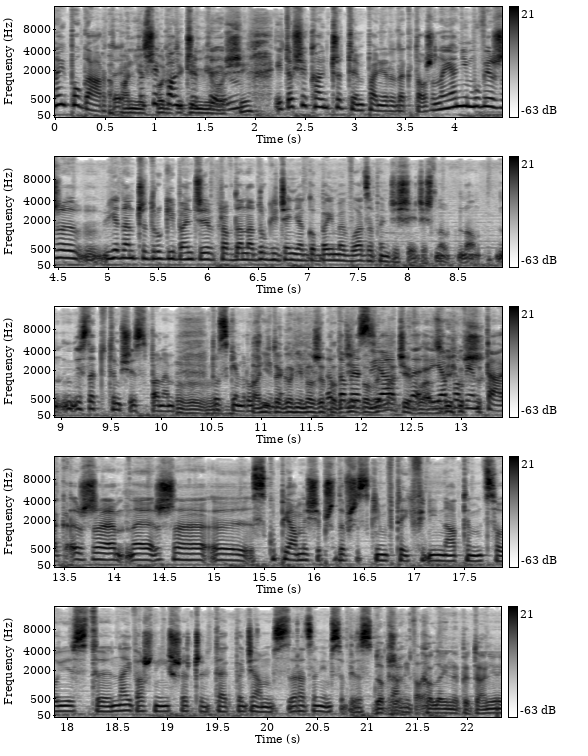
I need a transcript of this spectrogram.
no i pogardy. A pani to się kończy miłości? tym, i to się kończy tym, panie redaktorze. No ja nie mówię, że jeden czy drugi będzie, prawda, na drugi dzień, jak obejmę władzę, będzie siedzieć. No, no niestety tym się z panem Tuskiem pani różnimy. tego nie może powiedzieć, Natomiast bo wy ja, ja powiem tak, że, że y, skupiamy się przede wszystkim w tej chwili na tym, co jest e, najważniejsze, czyli tak jak powiedziałam, z radzeniem sobie ze Dobrze, skutkami wojny. kolejne pytanie,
